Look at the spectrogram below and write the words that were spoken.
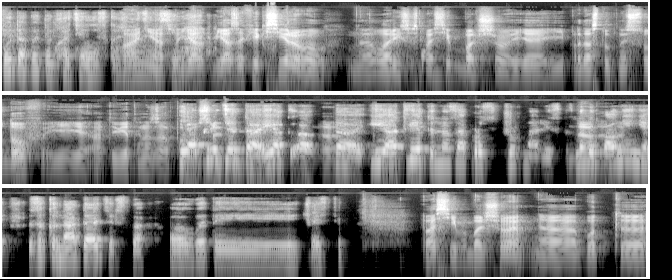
Вот об этом хотела сказать. Понятно. Я, я зафиксировал, Лариса, спасибо большое. Я и про доступность судов, и ответы на запросы. И, аккредит, да, и, да. Да, и ответы на запросы журналистов, да, на выполнение да. законодательства э, в этой части. Спасибо большое. Э, вот э,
